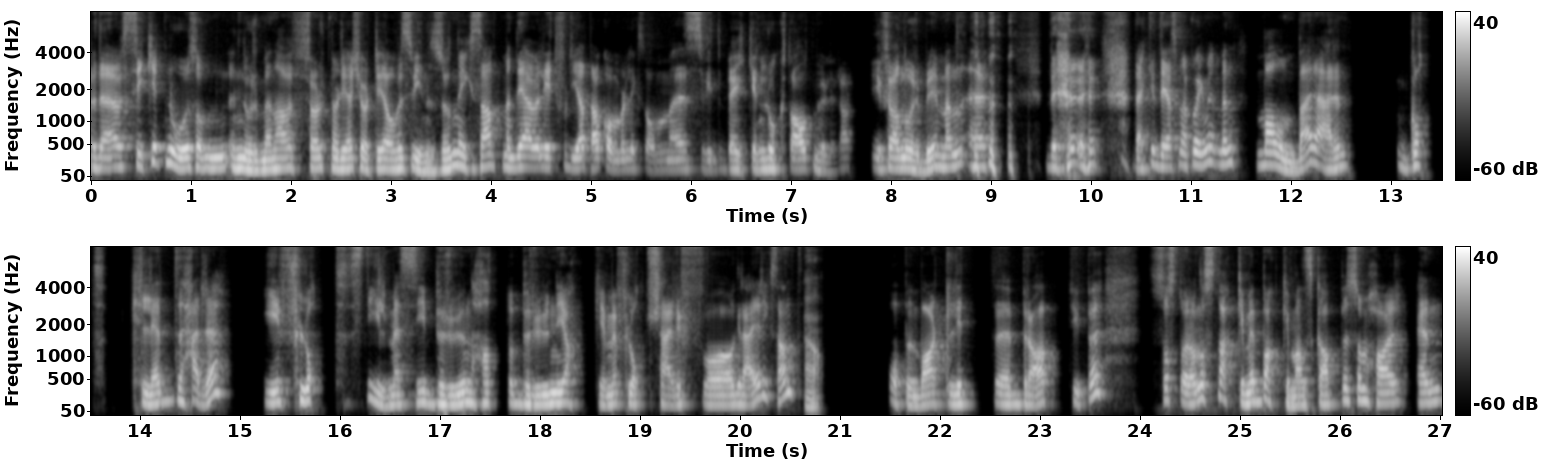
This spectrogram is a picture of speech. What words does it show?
Det er sikkert noe som nordmenn har følt når de har kjørt over Svinesund, ikke sant? men det er jo litt fordi at da kommer det liksom eh, svidd baconlukt og alt mulig rart fra Nordby. Men eh, det, det er ikke det som er poenget. Men Malmberg er en godt kledd herre i flott, stilmessig brun hatt og brun jakke med flott skjerf og greier, ikke sant? Ja. Åpenbart litt eh, bra type. Så står han og snakker med bakkemannskapet som har en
